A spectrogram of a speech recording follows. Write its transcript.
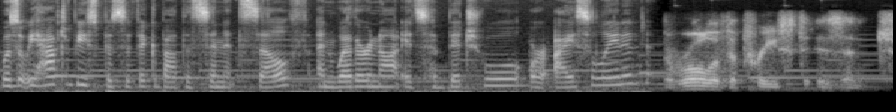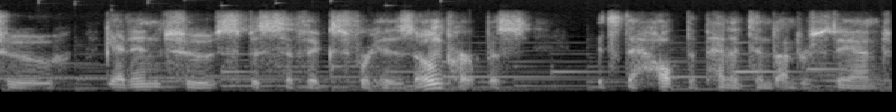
was that we have to be specific about the sin itself and whether or not it's habitual or isolated. The role of the priest isn't to get into specifics for his own purpose, it's to help the penitent understand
